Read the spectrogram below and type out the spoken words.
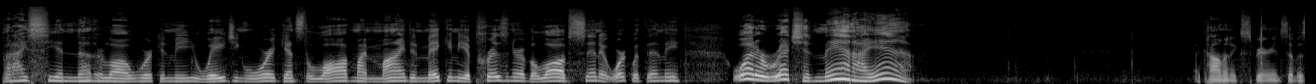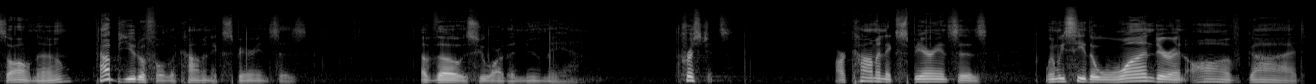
But I see another law work in me, waging war against the law of my mind and making me a prisoner of the law of sin at work within me. What a wretched man I am. A common experience of us all, no? How beautiful the common experiences of those who are the new man. Christians, our common experiences when we see the wonder and awe of God,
